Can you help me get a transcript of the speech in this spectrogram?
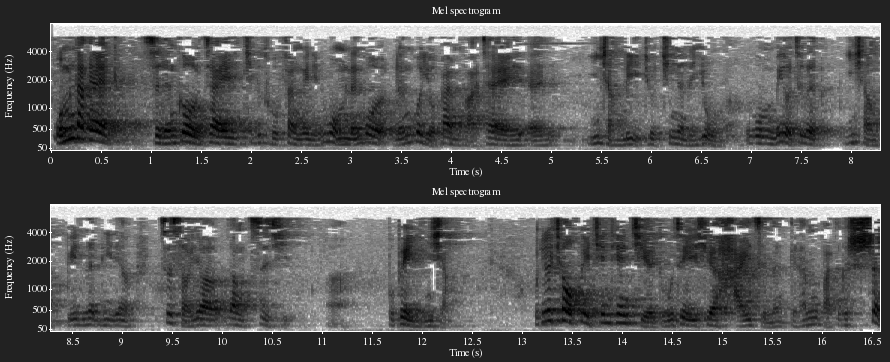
我们大概只能够在基督徒范围内，如果我们能够能够有办法在呃影响力，就尽量的用嘛。如果没有这个影响别人的力量，至少要让自己啊不被影响。我觉得教会今天解读这一些孩子们，给他们把这个圣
